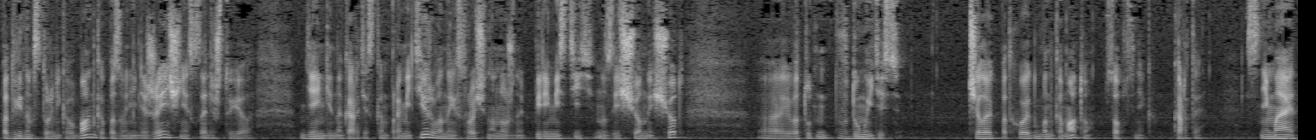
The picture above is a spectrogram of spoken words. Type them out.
под видом сотрудников банка позвонили женщине, сказали, что ее деньги на карте скомпрометированы, их срочно нужно переместить на защищенный счет. А, и вот тут вдумайтесь, человек подходит к банкомату, собственник карты, снимает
